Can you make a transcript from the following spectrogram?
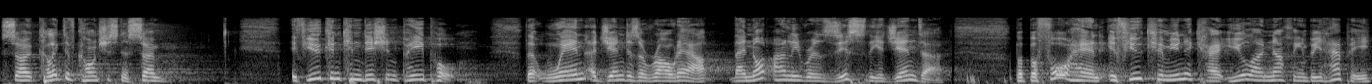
So, collective consciousness. So, if you can condition people that when agendas are rolled out, they not only resist the agenda, but beforehand, if you communicate, you'll own nothing and be happy,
